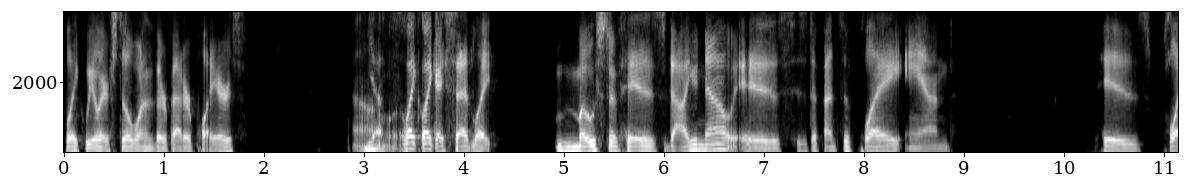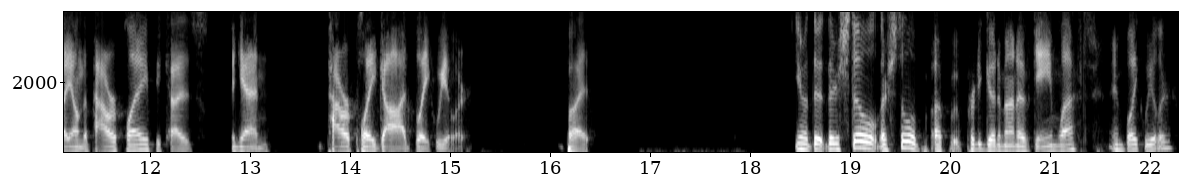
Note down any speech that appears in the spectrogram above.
Blake Wheeler is still one of their better players. Um, Yes. like like I said, like most of his value now is his defensive play and his play on the power play because again, power play god Blake Wheeler. But you know, there, there's still there's still a, a pretty good amount of game left in Blake Wheeler.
